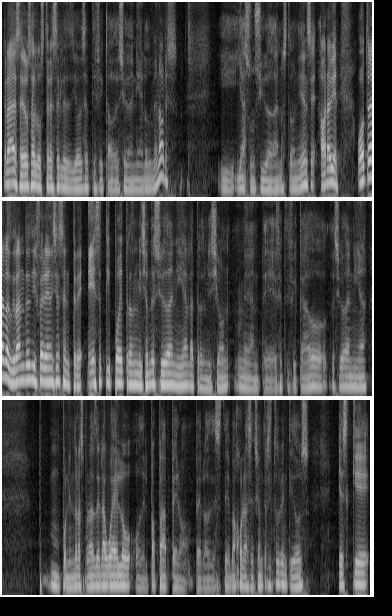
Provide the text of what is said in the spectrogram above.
Gracias a Dios a los tres se les dio el certificado de ciudadanía a los menores y ya son ciudadanos estadounidenses. Ahora bien, otra de las grandes diferencias entre ese tipo de transmisión de ciudadanía, la transmisión mediante certificado de ciudadanía, mm, poniendo las pruebas del abuelo o del papá, pero, pero este, bajo la sección 322, es que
